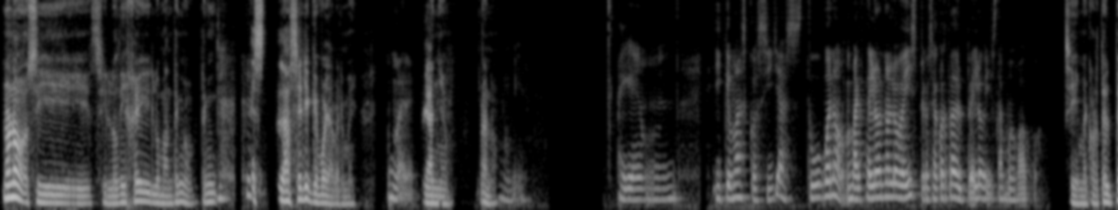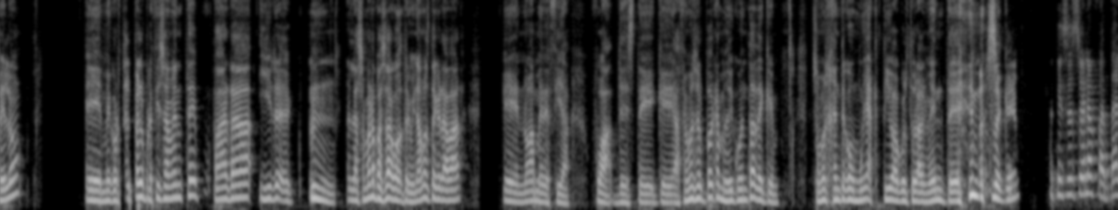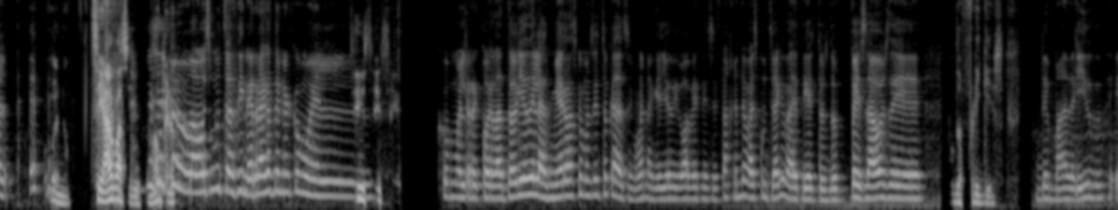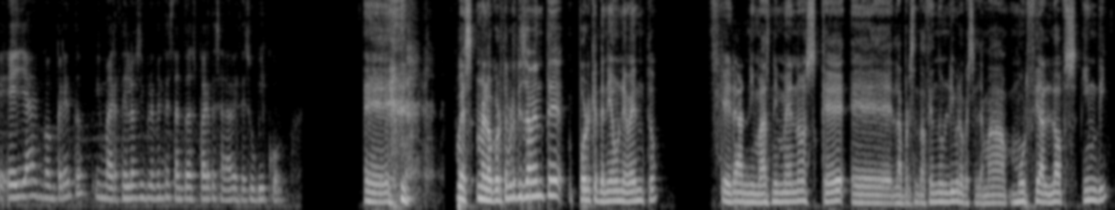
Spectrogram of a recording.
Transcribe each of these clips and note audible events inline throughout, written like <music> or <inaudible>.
No, no, si, si lo dije y lo mantengo. <laughs> es la serie que voy a verme. Vale. De año. Bueno. Muy bien. Eh, ¿Y qué más cosillas? Tú, bueno, Marcelo no lo veis, pero se ha cortado el pelo y está muy guapo. Sí, me corté el pelo. Eh, me corté el pelo precisamente para ir. Eh, <clears throat> la semana pasada, cuando terminamos de grabar, eh, Noah me decía: desde que hacemos el podcast me doy cuenta de que somos gente como muy activa culturalmente, <laughs> no sé qué. Eso suena fatal. Bueno, sí, algo así. ¿no? <laughs> Vamos mucho al cine, es raro tener como el. Sí, sí, sí como el recordatorio de las mierdas que hemos hecho cada semana, que yo digo a veces, esta gente va a escuchar y va a decir estos dos pesados de... Dos frikis. De Madrid, e-, ella en concreto, y Marcelo simplemente está en todas partes a la vez, es ubicuo. Eh, <laughs> pues me lo corté precisamente porque tenía un evento que era ni más ni menos que eh, la presentación de un libro que se llama Murcia Loves Indie,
